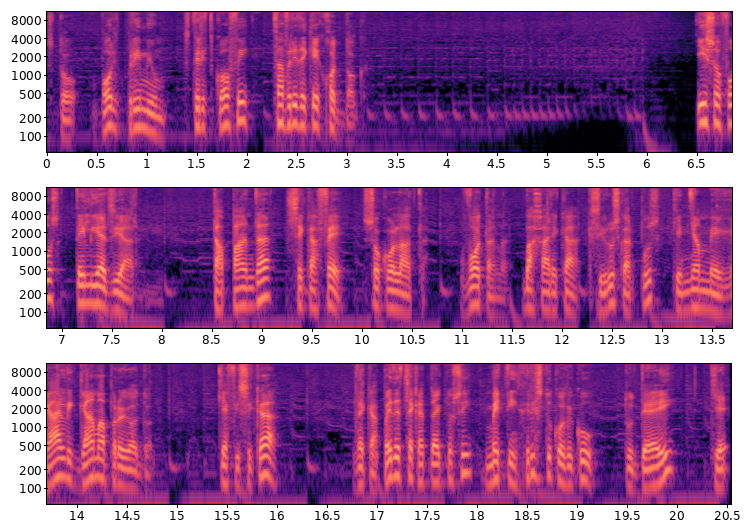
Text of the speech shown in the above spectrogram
στο Bolt Premium Street Coffee θα βρείτε και hot dog. Isofos.gr Τα πάντα σε καφέ, σοκολάτα, βότανα, μπαχαρικά, ξηρούς καρπούς και μια μεγάλη γκάμα προϊόντων. Και φυσικά 15% έκπτωση με την χρήση του κωδικού TODAY και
